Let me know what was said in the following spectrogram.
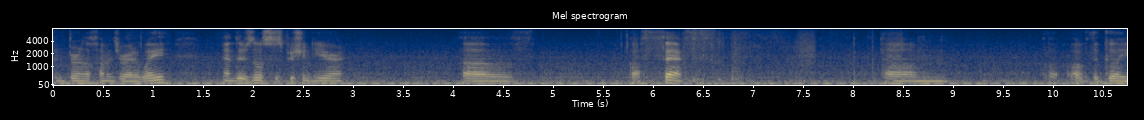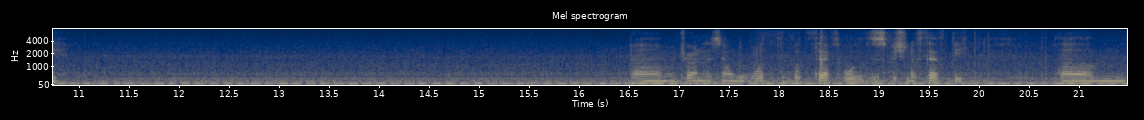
and burn the chametz right away. And there's no suspicion here of of theft um, of the guy. Um, I'm trying to understand what what theft, what would the suspicion of theft be? Um,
